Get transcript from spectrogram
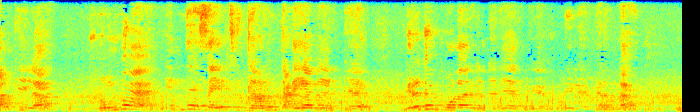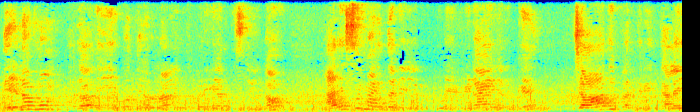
வாழ்க்கையில் ரொம்ப எந்த செயல் செஞ்சாலும் தடையாகவே இருக்குது கிரக கோளாறுகள் நிறையா இருக்குது அப்படின்னு இருக்கிறவங்க தினமும் அதாவது இருபத்தி ஒரு நாள் இந்த பரிகாரத்தை செய்யணும். அரசு மருந்தடியில் இருக்கக்கூடிய விநாயகருக்கு ஜாதி பத்திரி தலை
